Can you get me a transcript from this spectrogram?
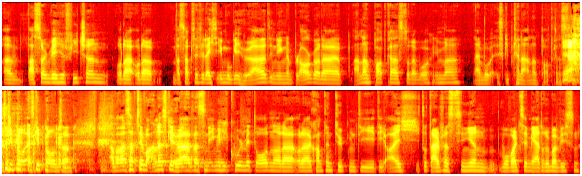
Äh, was sollen wir hier featuren? Oder, oder was habt ihr vielleicht irgendwo gehört in irgendeinem Blog oder anderen Podcast oder wo auch immer? Nein, wo, es gibt keine anderen Podcasts. Ja. Es, gibt nur, es gibt nur unseren. Aber was habt ihr woanders gehört? Was sind irgendwelche coolen Methoden oder, oder Content-Typen, die, die euch total faszinieren? Wo wollt ihr mehr darüber wissen?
